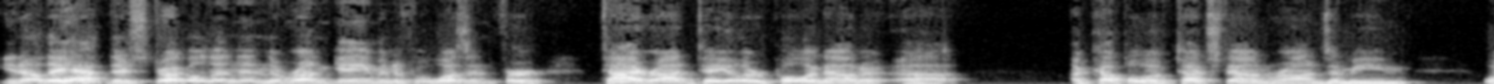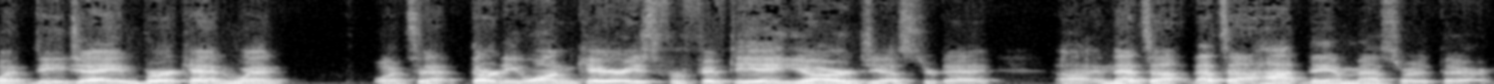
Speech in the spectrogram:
you know, they have they're struggling in the run game, and if it wasn't for Tyrod Taylor pulling out a uh, a couple of touchdown runs, I mean, what DJ and Burkhead went, what's that, 31 carries for 58 yards yesterday, uh, and that's a that's a hot damn mess right there.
